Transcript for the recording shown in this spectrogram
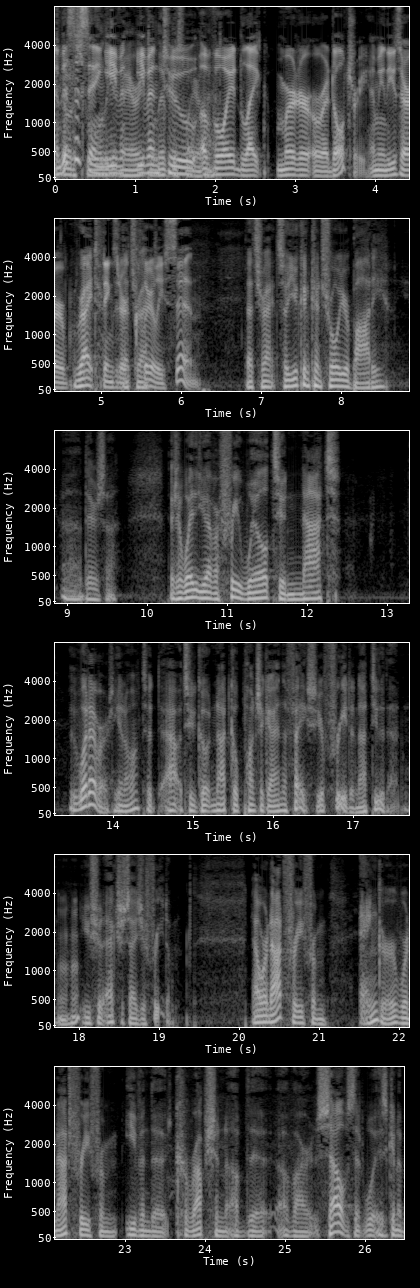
And this is saying even married, even way to or that. avoid like murder or adultery. I mean, these are Right. things that are That's right. clearly sin. That's right. So you can control your body. Uh, there's a there's a way that you have a free will to not whatever you know to out to go not go punch a guy in the face. You're free to not do that. You should exercise your freedom. Now we're not free from anger. We're not free from even the corruption of the of ourselves that is going to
